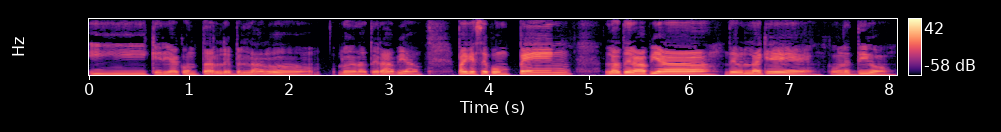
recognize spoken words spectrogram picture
y quería contarles, ¿verdad? Lo, lo de la terapia. Para que se pompen, la terapia, de verdad que, como les digo,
